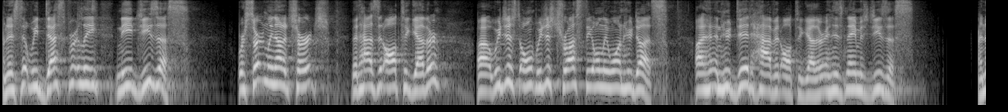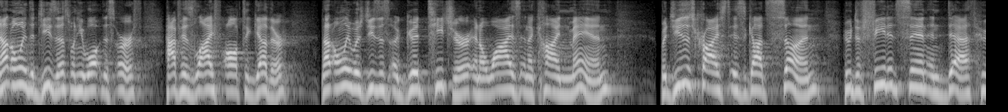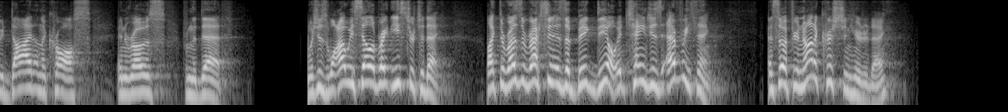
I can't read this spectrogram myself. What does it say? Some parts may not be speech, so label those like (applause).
and it's that we desperately need Jesus. We're certainly not a church that has it all together. Uh, we, just, we just trust the only one who does uh, and who did have it all together, and his name is Jesus. And not only did Jesus, when he walked this earth, have his life all together, not only was Jesus a good teacher and a wise and a kind man, but Jesus Christ is God's Son who defeated sin and death, who died on the cross and rose from the dead which is why we celebrate Easter today. Like the resurrection is a big deal, it changes everything. And so, if you're not a Christian here today,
